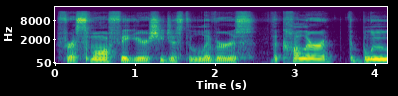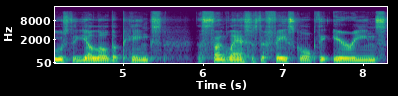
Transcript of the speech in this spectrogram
For a small figure, she just delivers the color, the blues, the yellow, the pinks, the sunglasses, the face sculpt, the earrings,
